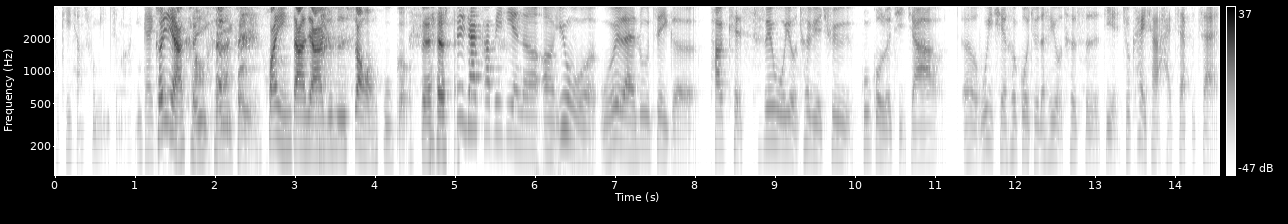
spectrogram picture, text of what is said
我可以讲出名字吗？应该可以啊，可以，可以，可以，欢迎大家就是上网 Google。对，这家咖啡店呢，呃，因为我我未来录这个 Podcast，所以我有特别去 Google 了几家，呃，我以前喝过觉得很有特色的店，就看一下还在不在。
